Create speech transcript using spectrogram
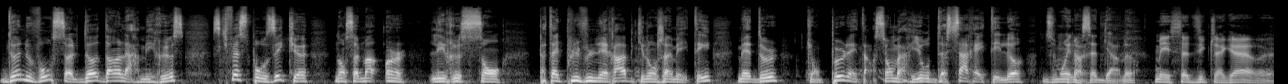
de nouveaux soldats dans l'armée russe, ce qui fait supposer que non seulement, un, les Russes sont peut-être plus vulnérables qu'ils n'ont jamais été, mais deux, qui ont peu l'intention, Mario, de s'arrêter là, du moins dans cette guerre-là. Mais ça dit que la guerre euh,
